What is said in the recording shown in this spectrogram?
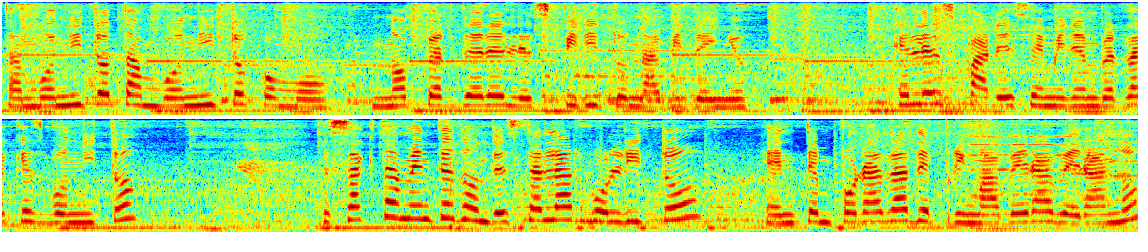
Tan bonito, tan bonito como no perder el espíritu navideño. ¿Qué les parece? Miren, ¿verdad que es bonito? Exactamente donde está el arbolito en temporada de primavera, verano.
